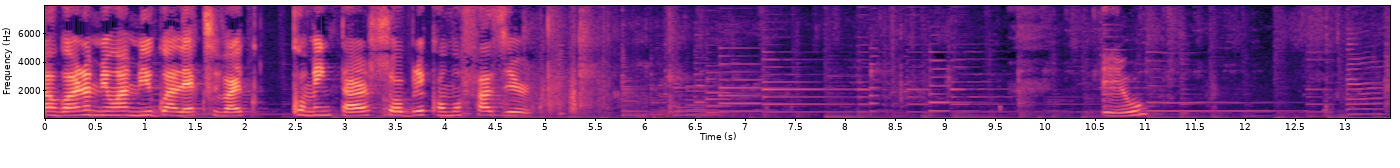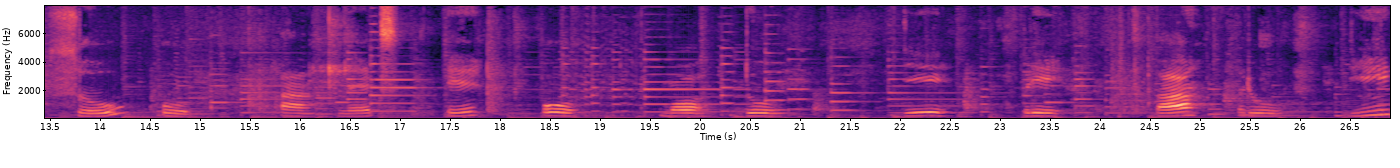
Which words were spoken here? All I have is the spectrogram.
Agora meu amigo Alex vai comentar sobre como fazer. Eu sou o Alex e o modo de preparo de,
